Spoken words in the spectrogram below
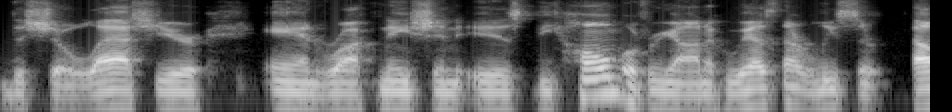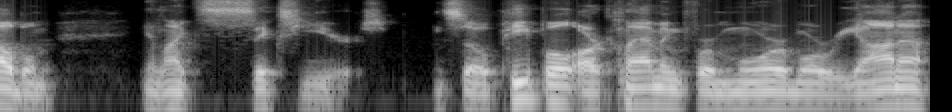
the show last year. And Roc Nation is the home of Rihanna, who has not released an album in like six years. And so people are clamoring for more and more Rihanna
